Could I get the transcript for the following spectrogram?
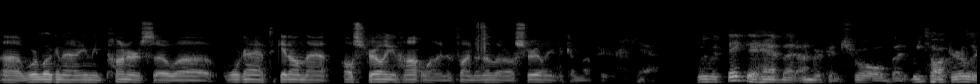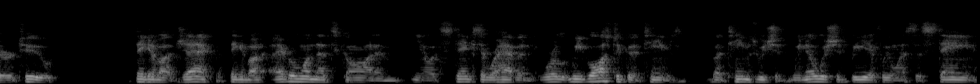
uh, we're looking at any punters. So uh, we're gonna have to get on that Australian hotline and find another Australian to come up here. Yeah, we would think they have that under control, but we talked earlier too, thinking about Jack, but thinking about everyone that's gone, and you know it stinks that we're having we're we've lost to good teams, but teams we should we know we should beat if we want to sustain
